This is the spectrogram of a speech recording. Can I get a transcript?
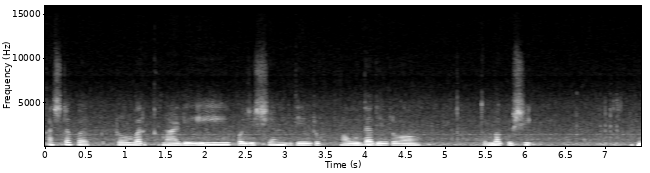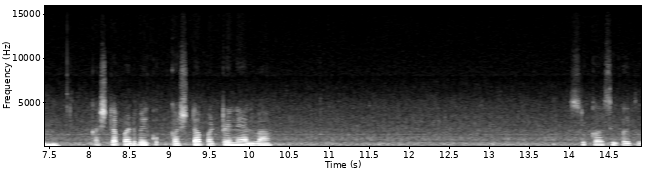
ಕಷ್ಟಪಟ್ಟು ವರ್ಕ್ ಮಾಡಿ ಈ ಪೊಸಿಷನ್ ದೇವರು. ಹೌದಾ ದೇವರು? ತುಂಬ ಖುಷಿ. ಕಷ್ಟಪಡಬೇಕು. ಕಷ್ಟಪಟ್ರೇ ಅಲ್ವಾ? ಸುಖ ಸಿಗೋದು.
